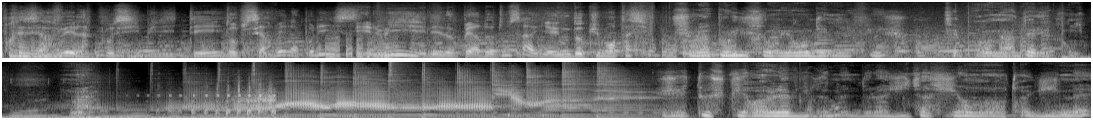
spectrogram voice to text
préserver la possibilité d'observer la police. Et lui, il est le père de tout ça. Il y a une documentation. Sur la police, environ 10 000 fiches. C'est pour cons. Voilà. J'ai tout ce qui relève du domaine de l'agitation, entre guillemets,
